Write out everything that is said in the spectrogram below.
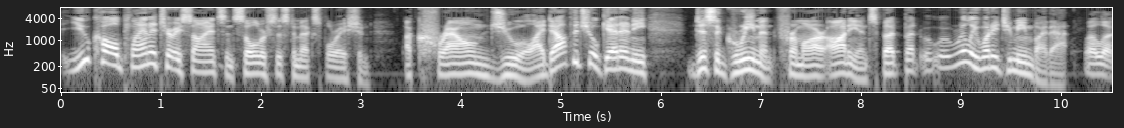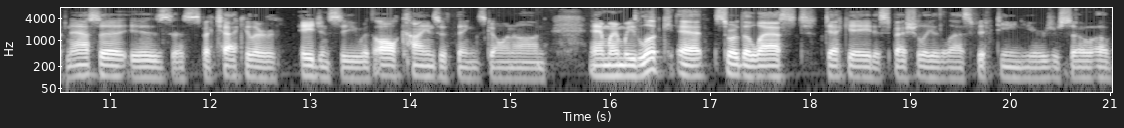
You called planetary science and solar system exploration a crown jewel. I doubt that you'll get any disagreement from our audience, but but really, what did you mean by that? Well, look, NASA is a spectacular agency with all kinds of things going on, and when we look at sort of the last decade, especially the last 15 years or so of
